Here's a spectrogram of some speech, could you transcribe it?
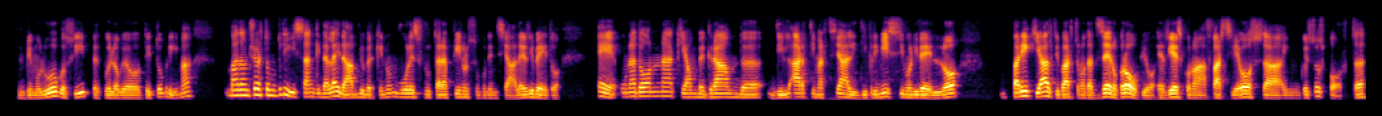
in primo luogo, sì, per quello che ho detto prima, ma da un certo punto di vista anche dall'IW perché non vuole sfruttare appieno il suo potenziale. Ripeto, è una donna che ha un background di arti marziali di primissimo livello, parecchi altri partono da zero proprio e riescono a farsi le ossa in questo sport.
